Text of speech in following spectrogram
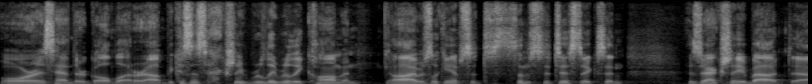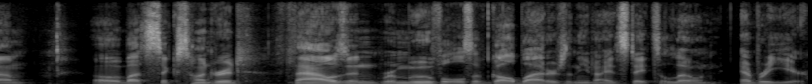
or has had their gallbladder out because it's actually really, really common. Uh, I was looking up stat- some statistics, and there's actually about um, oh about six hundred thousand removals of gallbladders in the United States alone every year.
